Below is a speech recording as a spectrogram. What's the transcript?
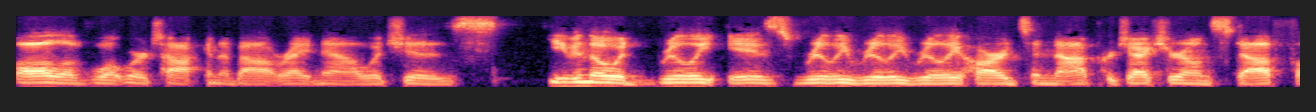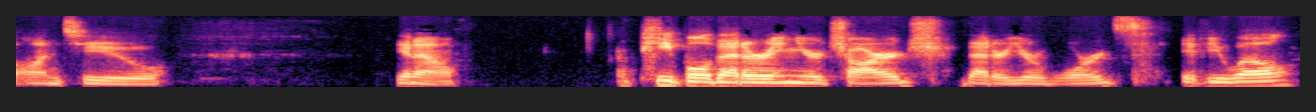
all of what we're talking about right now, which is even though it really is really, really, really hard to not project your own stuff onto, you know, people that are in your charge, that are your wards, if you will,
